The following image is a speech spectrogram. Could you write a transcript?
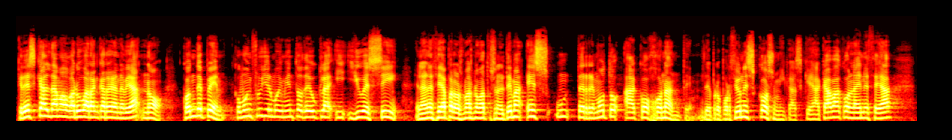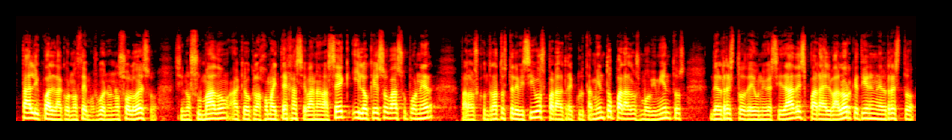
¿crees que Aldama o Garuba harán carrera en NBA? No. Con DP, ¿cómo influye el movimiento de UCLA y USC en la NCA para los más novatos en el tema? Es un terremoto acojonante, de proporciones cósmicas, que acaba con la NCA tal y cual la conocemos. Bueno, no solo eso, sino sumado a que Oklahoma y Texas se van a la SEC y lo que eso va a suponer para los contratos televisivos, para el reclutamiento, para los movimientos del resto de universidades, para el valor que tienen el resto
